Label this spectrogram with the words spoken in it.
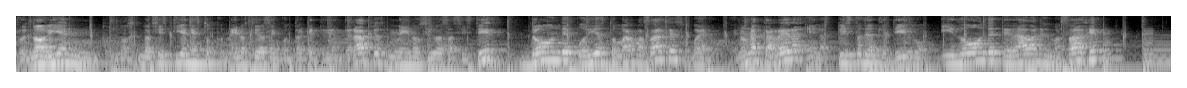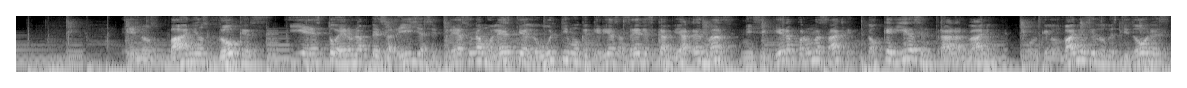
pues no habían, pues no, no, existían esto, pues menos te ibas a encontrar que tenían terapias, menos ibas a asistir. ¿Dónde podías tomar masajes? Bueno, en una carrera, en las pistas de atletismo. ¿Y dónde te daban el masaje? En los baños lockers. Y esto era una pesadilla. Si traías una molestia, lo último que querías hacer es cambiar. Es más, ni siquiera para un masaje. No querías entrar al baño. Porque los baños y los vestidores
